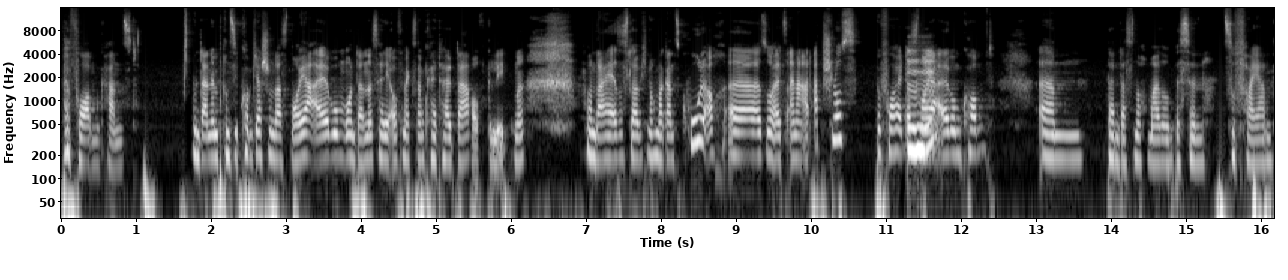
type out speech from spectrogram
performen kannst. Und dann im Prinzip kommt ja schon das neue Album und dann ist ja die Aufmerksamkeit halt darauf gelegt, ne? Von daher ist es, glaube ich, nochmal ganz cool, auch äh, so als eine Art Abschluss, bevor halt das mhm. neue Album kommt, ähm, dann das nochmal so ein bisschen zu feiern.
